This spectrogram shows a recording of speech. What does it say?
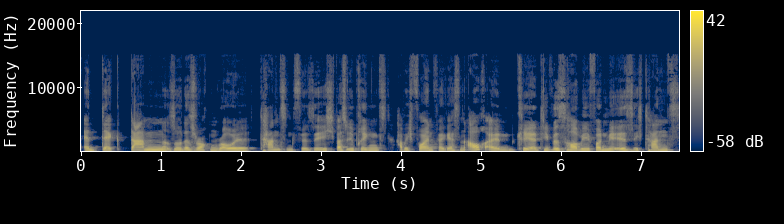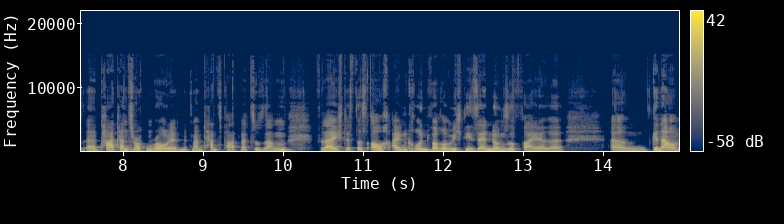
entdeckt dann so das Rock'n'Roll-Tanzen für sich, was übrigens, habe ich vorhin vergessen, auch ein kreatives Hobby von mir ist. Ich tanze äh, Paartanz Rock'n'Roll mit meinem Tanzpartner zusammen. Vielleicht ist das auch ein Grund, warum ich die Sendung so feiere. Ähm, genau,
